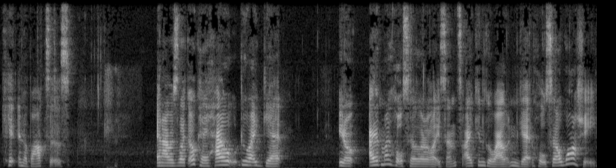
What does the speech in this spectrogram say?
kit in a boxes. And I was like, okay, how do I get you know, I have my wholesaler license. I can go out and get wholesale washi.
